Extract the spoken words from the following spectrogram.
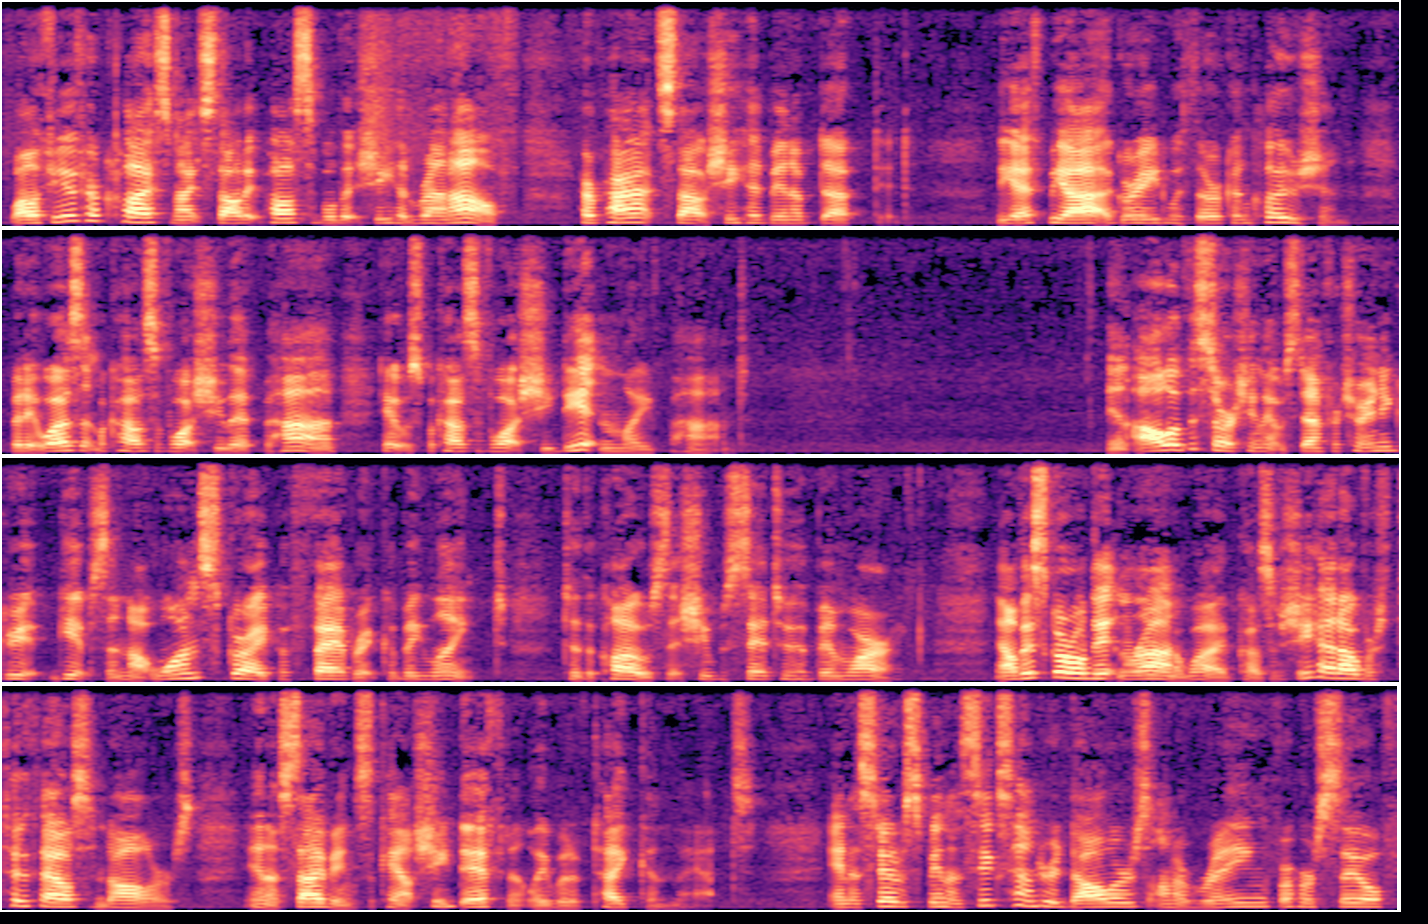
While a few of her classmates thought it possible that she had run off, her parents thought she had been abducted. The FBI agreed with their conclusion, but it wasn't because of what she left behind, it was because of what she didn't leave behind. In all of the searching that was done for Trini Gibson, not one scrape of fabric could be linked to the clothes that she was said to have been wearing. Now, this girl didn't run away because if she had over $2,000 in a savings account, she definitely would have taken that. And instead of spending $600 on a ring for herself,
